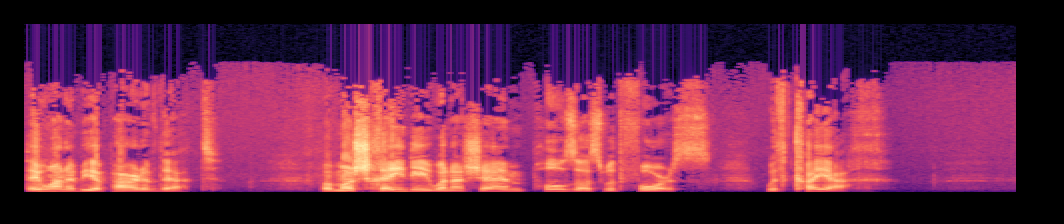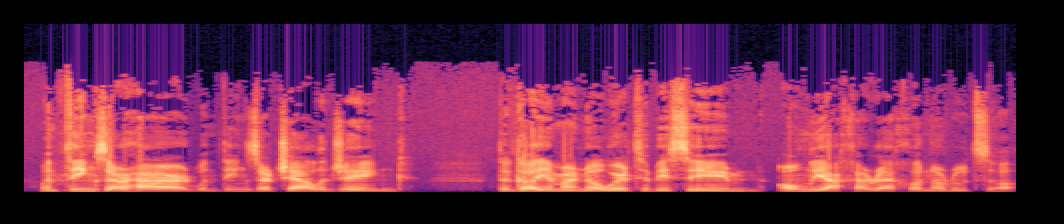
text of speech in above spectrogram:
They want to be a part of that. But Moshcheni, when Hashem pulls us with force, with kayach, when things are hard, when things are challenging, the Goyim are nowhere to be seen. Only Acharecha Narutza.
